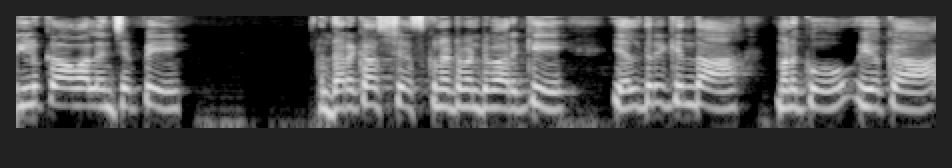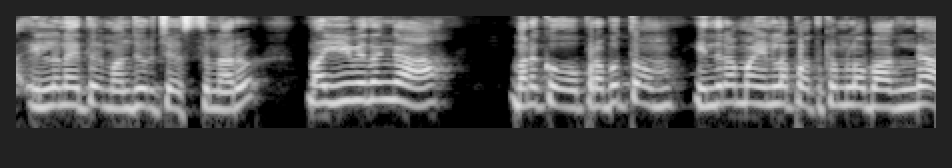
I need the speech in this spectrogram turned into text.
ఇల్లు కావాలని చెప్పి దరఖాస్తు చేసుకున్నటువంటి వారికి ఎల్ త్రీ కింద మనకు ఈ యొక్క ఇళ్ళనైతే మంజూరు చేస్తున్నారు. మరి ఈ విధంగా మనకు ప్రభుత్వం ఇందిరమ్మ ఇండ్ల పథకంలో భాగంగా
